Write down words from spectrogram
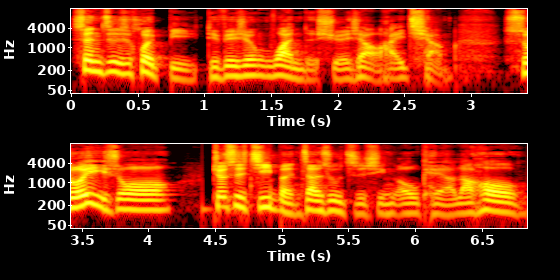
甚至会比 Division one 的学校还强。所以说，就是基本战术执行 OK 啊，然后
